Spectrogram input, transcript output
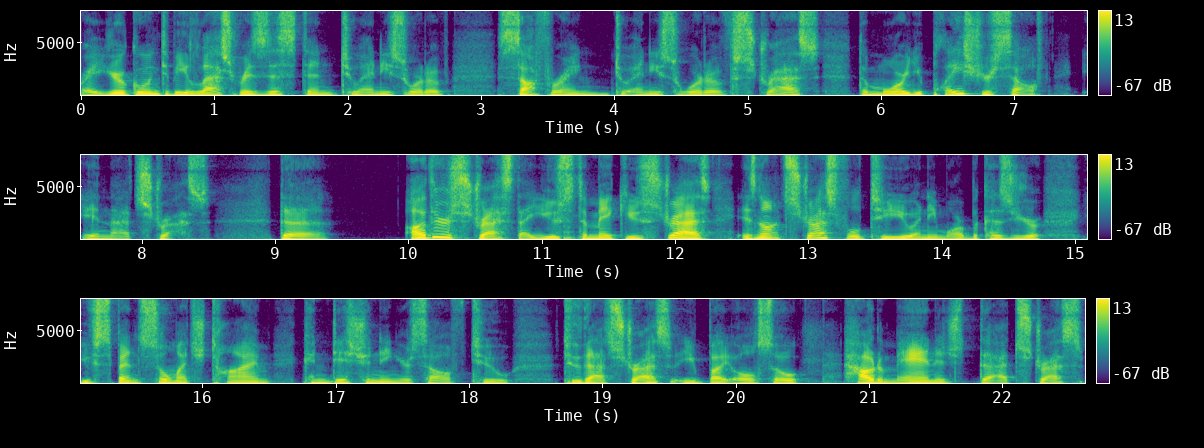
right? You're going to be less resistant to any sort of suffering, to any sort of stress, the more you place yourself in that stress. The other stress that used to make you stress is not stressful to you anymore because you're you've spent so much time conditioning yourself to to that stress, but also how to manage that stress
